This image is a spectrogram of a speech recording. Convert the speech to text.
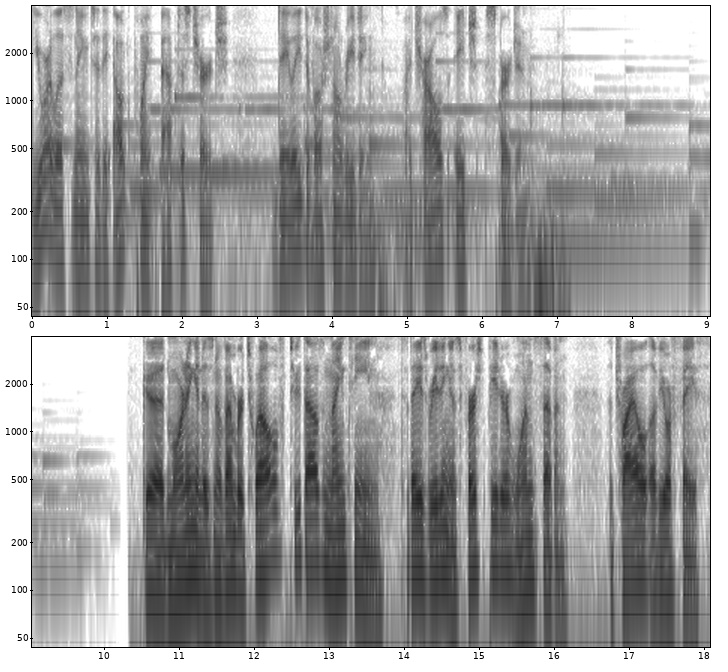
You are listening to the Elk Point Baptist Church Daily Devotional Reading by Charles H. Spurgeon. Good morning. It is November 12, 2019. Today's reading is 1 Peter 1 7, the trial of your faith.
